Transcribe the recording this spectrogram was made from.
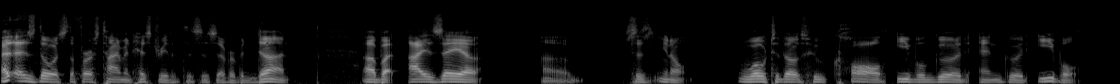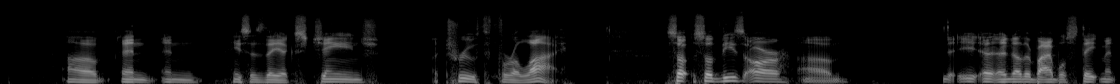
as though it's the first time in history that this has ever been done. Uh, but Isaiah uh, says, you know, woe to those who call evil good and good evil. Uh, and and he says they exchange a truth for a lie. So so these are um, another Bible statement.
